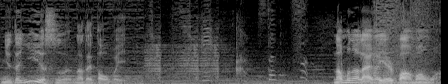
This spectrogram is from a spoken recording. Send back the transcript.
你的意识那得到位。一二三四，能不能来个人帮帮我？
